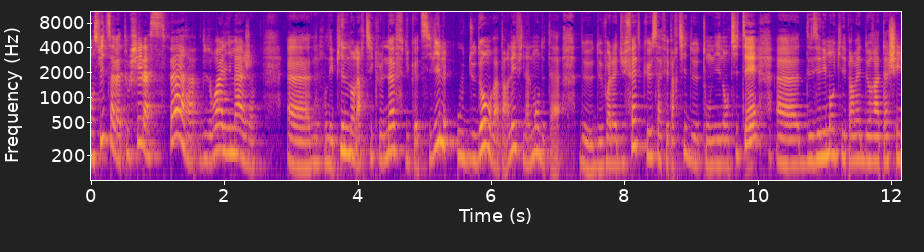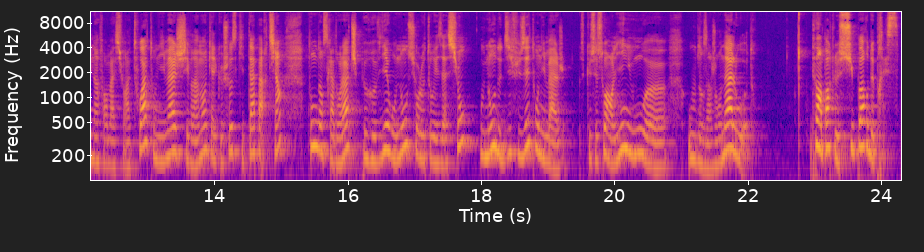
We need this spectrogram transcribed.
Ensuite, ça va toucher la sphère du droit à l'image. Euh, donc on est pile dans l'article 9 du Code civil où dedans on va parler finalement de, voilà, du fait que ça fait partie de ton identité, euh, des éléments qui te permettent de rattacher une information à toi. Ton image c'est vraiment quelque chose qui t'appartient. Donc dans ce cadre-là, tu peux revenir ou non sur l'autorisation ou non de diffuser ton image, que ce soit en ligne ou, euh, dans un journal ou autre. Peu importe le support de presse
